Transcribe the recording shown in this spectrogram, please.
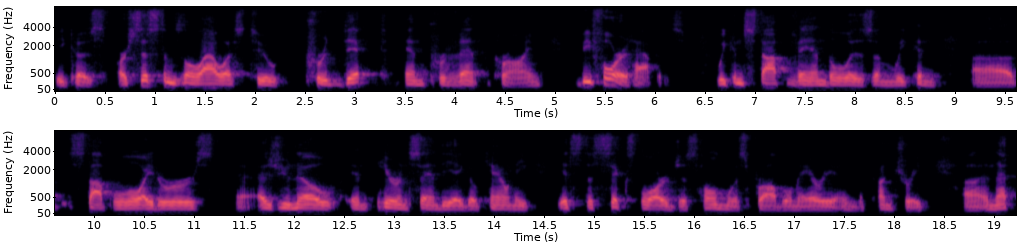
because our systems allow us to predict and prevent crime before it happens. We can stop vandalism. We can uh, stop loiterers. As you know, in, here in San Diego County, it's the sixth largest homeless problem area in the country. Uh, and that's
